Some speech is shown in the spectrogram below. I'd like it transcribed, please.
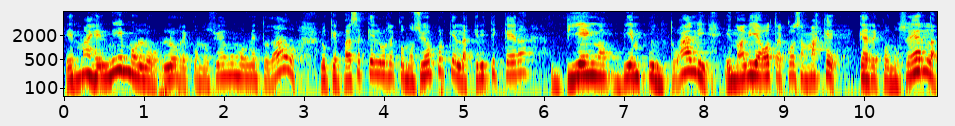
Es más, él mismo lo, lo reconoció en un momento dado. Lo que pasa es que lo reconoció porque la crítica era bien, bien puntual y, y no había otra cosa más que, que reconocerla.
